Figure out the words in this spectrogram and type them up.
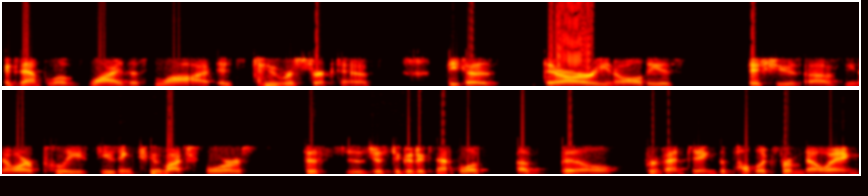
example of why this law is too restrictive because there are, you know, all these issues of, you know, our police using too much force. This is just a good example of a bill preventing the public from knowing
